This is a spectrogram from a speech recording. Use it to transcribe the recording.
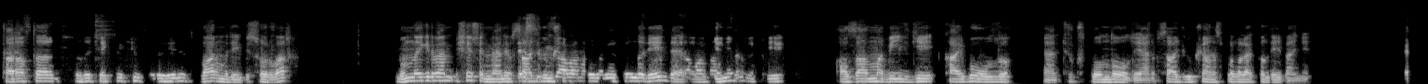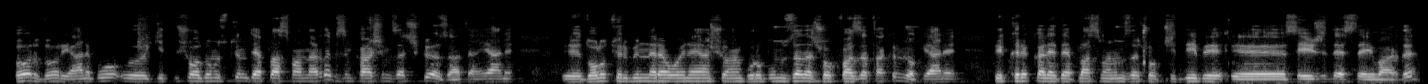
taraftarları çekmek için projeniz var mı diye bir soru var. Bununla ilgili ben bir şey söyleyeyim. Yani sadece Sesimizi Gümüşhane alamadım. Spor'la değil de genel olarak bir azalma, bir ilgi kaybı oldu. Yani Türk futbolunda oldu yani. Sadece Gümüşhane Spor'la alakalı değil bence. Doğru doğru. Yani bu e, gitmiş olduğumuz tüm deplasmanlarda bizim karşımıza çıkıyor zaten. Yani e, dolu tribünlere oynayan şu an grubumuzda da çok fazla takım yok. Yani bir Kırıkkale deplasmanımızda çok ciddi bir e, seyirci desteği vardı.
